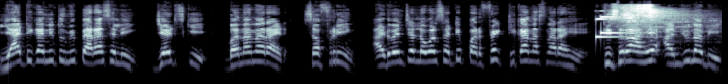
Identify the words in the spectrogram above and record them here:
या ठिकाणी तुम्ही parasailing jet ski banana ride surfing adventure लव्हरसाठी परफेक्ट ठिकाण असणार आहे. तिसरा आहे अंजुना बीच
